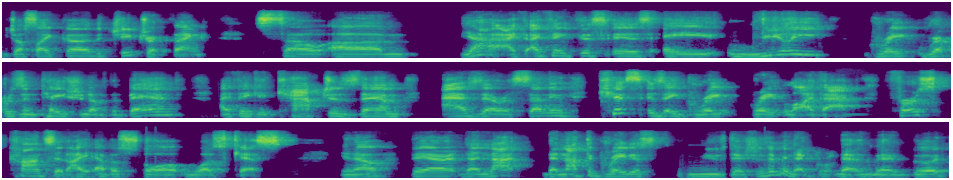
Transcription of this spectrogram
just like uh, the Cheap Trick thing. So, um, yeah, I, I think this is a really great representation of the band. I think it captures them as they're ascending. Kiss is a great, great live act. First concert I ever saw was Kiss. You know, they're they're not they're not the greatest musicians. I mean, they're they're, they're good,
